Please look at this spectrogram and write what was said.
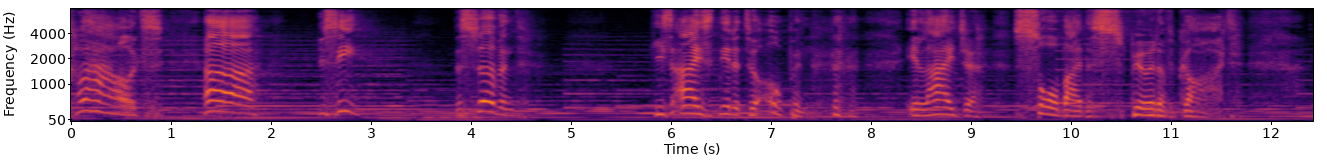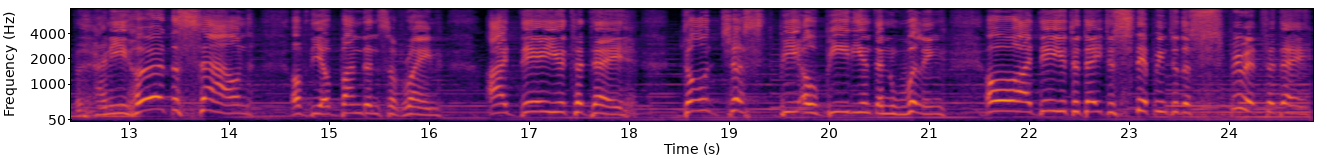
clouds. Uh, you see, the servant, his eyes needed to open. Elijah saw by the Spirit of God. And he heard the sound of the abundance of rain. I dare you today don't just be obedient and willing. Oh, I dare you today to step into the Spirit today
